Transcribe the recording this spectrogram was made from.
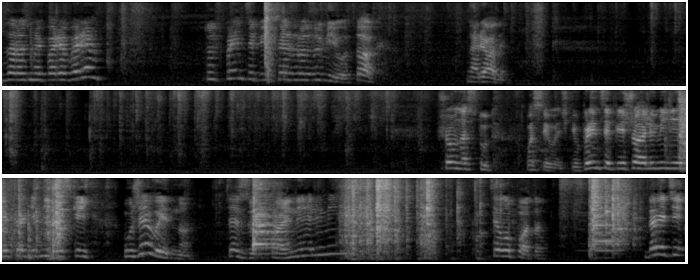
Зараз ми переберемо. Тут, в принципі, все зрозуміло. Так, наряди. Що в нас тут в посилочці? В принципі, що алюміній електротехнічний вже видно. Це звичайний алюміній. Це лопата. До речі,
